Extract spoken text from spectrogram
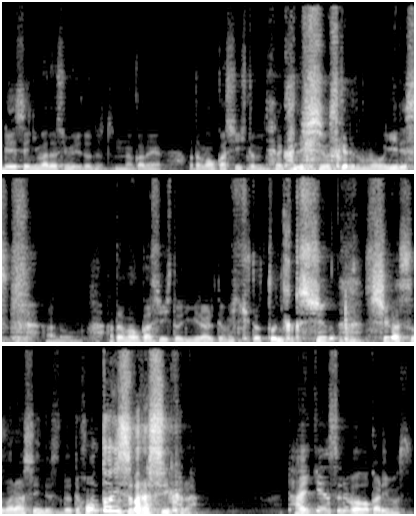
冷静に私見るとちょっとなんかね頭おかしい人みたいな感じがしますけれどもいいです。あの頭おかしい人に見られてもいいけどとにかく主主が素晴らしいんです。だって本当に素晴らしいから。体験すれば分かります。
